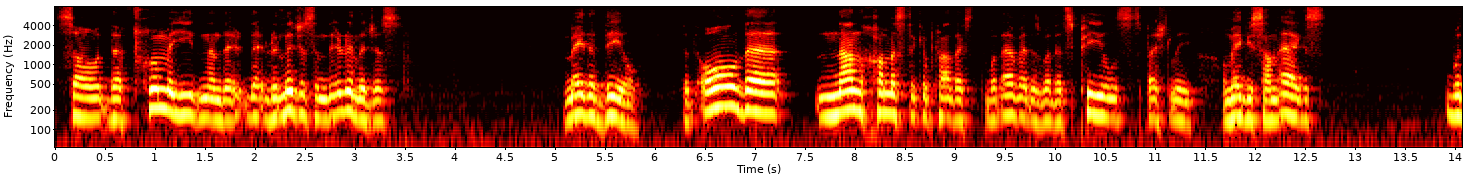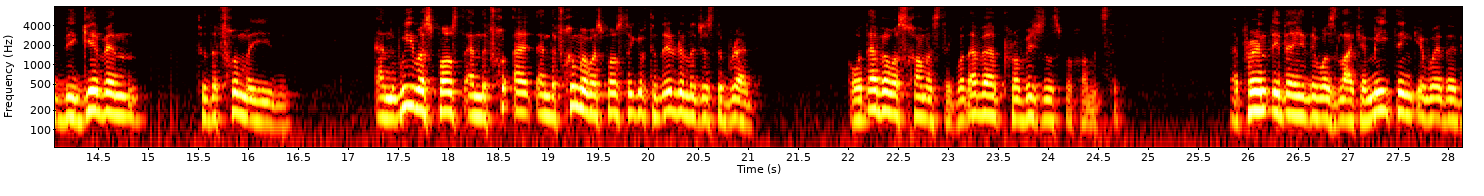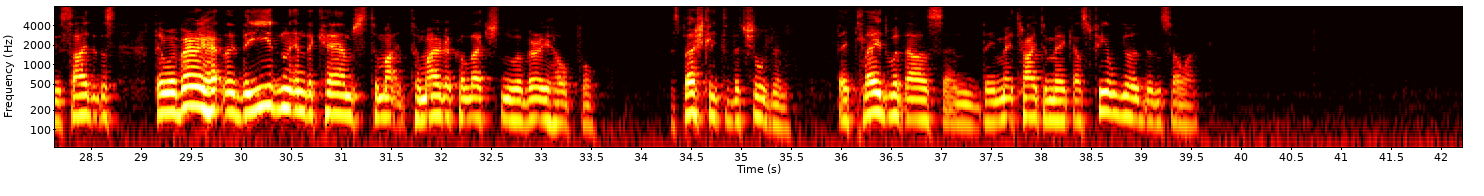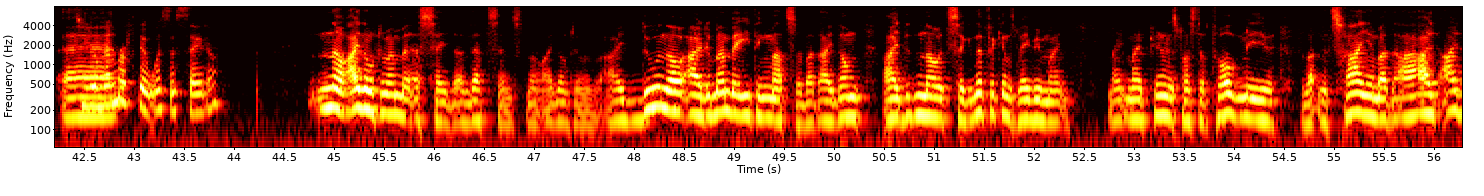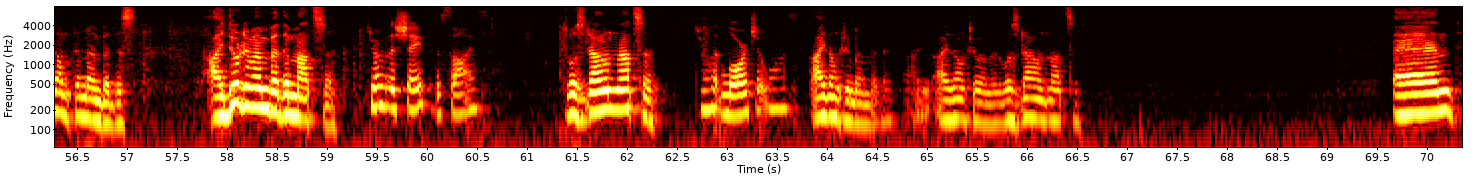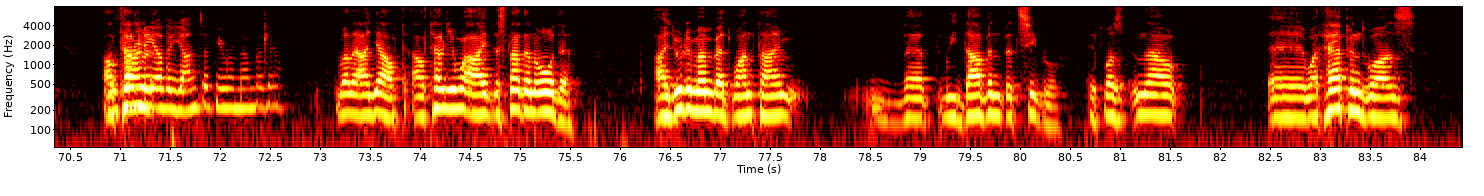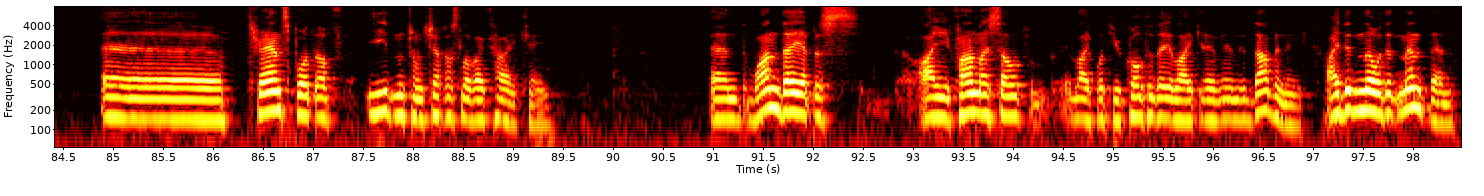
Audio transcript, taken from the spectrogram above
So the Frumme Yidden and the, the religious and the irreligious made a deal that all the non-chomistic products, whatever it is, whether it's peels especially, or maybe some eggs, would be given to the Frumme Yidden and we were supposed and the uh, and the fruma was supposed to give to the religious the bread, or whatever was chomistic, whatever provisions were chomistic. Apparently, they, there was like a meeting where they decided this. They were very the Eden in the camps, to my to my recollection, were very helpful, especially to the children. They played with us and they may try to make us feel good and so on. Do you Uh, remember if there was a Seder? no, I don't remember a seder in that sense. No, I don't remember. I do know. I remember eating matzah, but I don't. I didn't know its significance. Maybe my my, my parents must have told me about Mitzrayim, but I, I I don't remember this. I do remember the matzah. Do you remember the shape, the size? It was round matzah. Do you know how large it was? I don't remember that. I, I don't remember. It was round matzah. And I'll was tell there you. any other yontif you remember there? Well, uh, yeah, I'll, t- I'll tell you why. It's not an order. I do remember at one time that we davened at. It was now. Uh, what happened was uh, transport of Eden from Czechoslovakia came, and one day it was. I found myself like what you call today, like in, in davening. I didn't know what it meant then.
